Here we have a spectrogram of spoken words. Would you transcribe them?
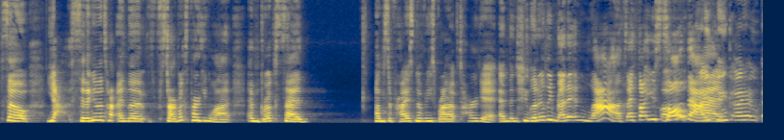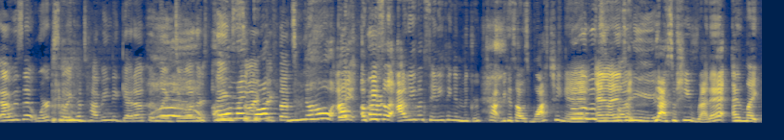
So yeah, sitting in the tar- in the Starbucks parking lot, and Brooke said. I'm surprised nobody's brought up Target. And then she literally read it and laughed. I thought you saw Oh, that. I think I I was at work, so I kept having to get up and like do other oh things. Oh my so god! I think that's no, I okay. So I didn't even say anything in the group chat because I was watching it, Oh, and I didn't say yeah. So she read it and like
